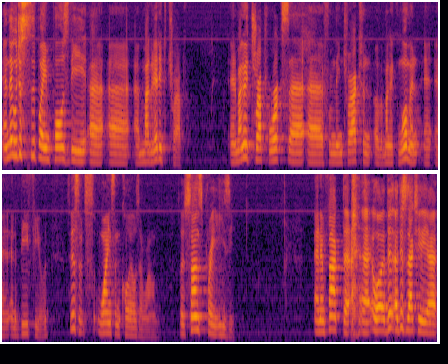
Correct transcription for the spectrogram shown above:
And they we just superimpose the magnetic trap. And magnetic trap works from the interaction of a magnetic moment and, and, and a B field. So just wind some coils around. So it sounds pretty easy. And in fact, uh, uh, well, th uh, this is actually a,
